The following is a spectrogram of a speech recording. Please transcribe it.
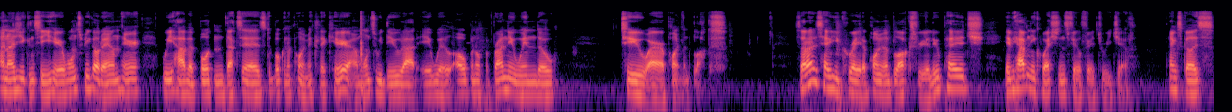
And as you can see here, once we go down here, we have a button that says to book an appointment click here. And once we do that it will open up a brand new window to our appointment blocks. So that is how you create appointment blocks for your loop page. If you have any questions feel free to reach out. Thanks guys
